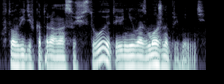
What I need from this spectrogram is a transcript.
в том виде, в котором она существует, ее невозможно применить.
